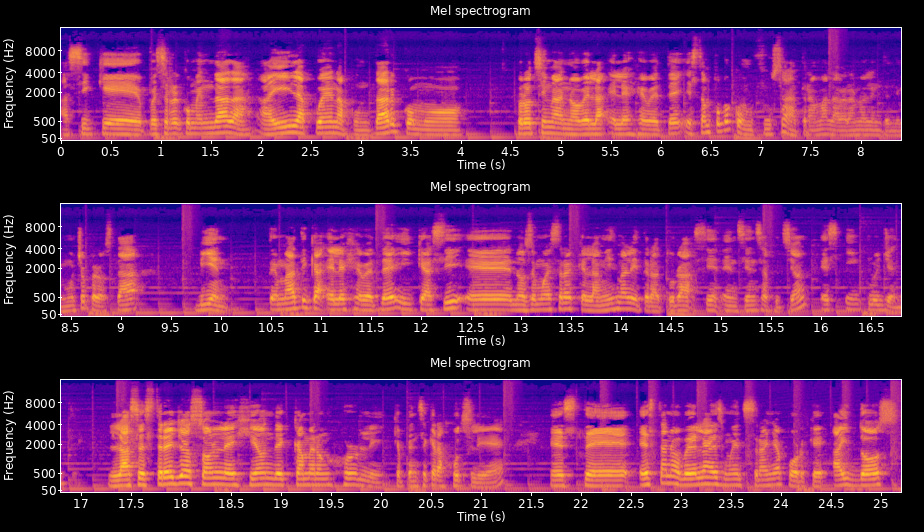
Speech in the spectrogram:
Así que, pues recomendada. Ahí la pueden apuntar como próxima novela LGBT. Está un poco confusa la trama, la verdad no la entendí mucho, pero está bien. Temática LGBT y que así eh, nos demuestra que la misma literatura en ciencia ficción es incluyente. Las estrellas son Legión de Cameron Hurley, que pensé que era Huxley, ¿eh? Este, esta novela es muy extraña porque hay dos,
